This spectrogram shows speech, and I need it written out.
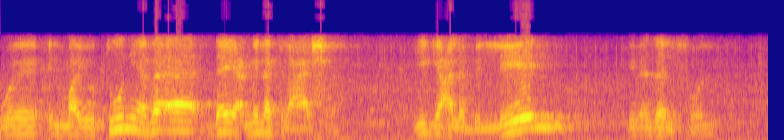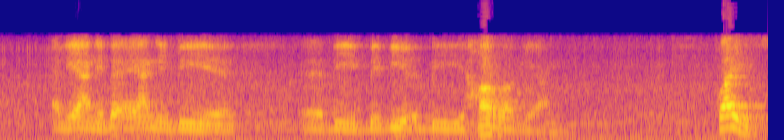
وال myotonia بقى ده يعمل لك العشاء. يجي على بالليل يبقى زي الفل. قال يعني بقى يعني بي بي بي بي بيهرج يعني. كويس.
